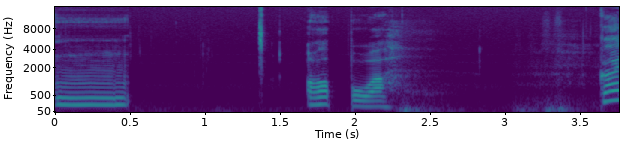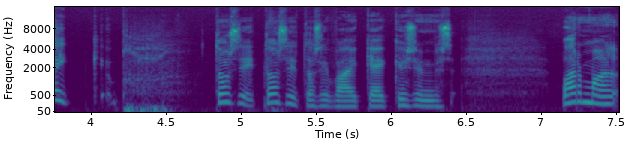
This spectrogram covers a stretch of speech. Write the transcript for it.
Mm, apua. Kaikki, tosi, tosi, tosi vaikea kysymys. Varmaan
